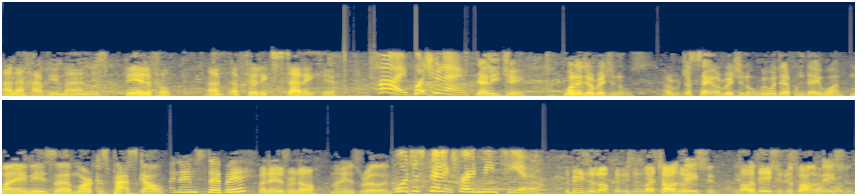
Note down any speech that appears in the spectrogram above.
and a happy man. It's beautiful. I, I feel ecstatic here. Hi, what's your name? Deli G, one of the originals. I would just say original. We were there from day one. My name is uh, Marcus Pascal. My name's Steppe. My name is Renault. My name is Rowan. What does Felix Road mean to you? It means a lot because this is my childhood. Foundation. It's the- Foundation. it's this the is where I come foundation.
